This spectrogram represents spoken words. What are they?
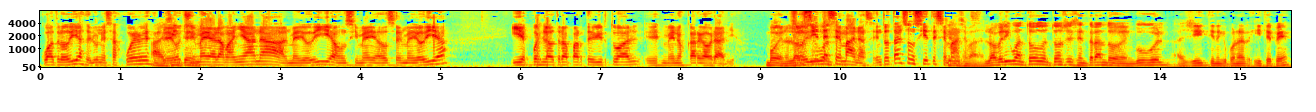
cuatro días, de lunes a jueves, Ah, de ocho y media de la mañana al mediodía, once y media, doce del mediodía. Y después la otra parte virtual es menos carga horaria. Bueno, lo son averiguan- siete semanas, en total son siete Siete semanas. semanas. Lo averiguan todo entonces entrando en Google, allí tienen que poner ITP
